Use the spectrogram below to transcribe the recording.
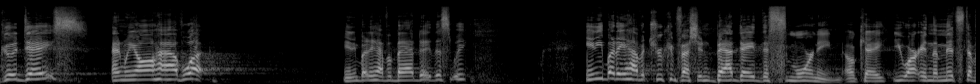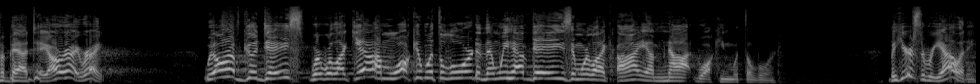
good days and we all have what? Anybody have a bad day this week? Anybody have a true confession? Bad day this morning, okay? You are in the midst of a bad day. All right, right. We all have good days where we're like, yeah, I'm walking with the Lord. And then we have days and we're like, I am not walking with the Lord. But here's the reality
